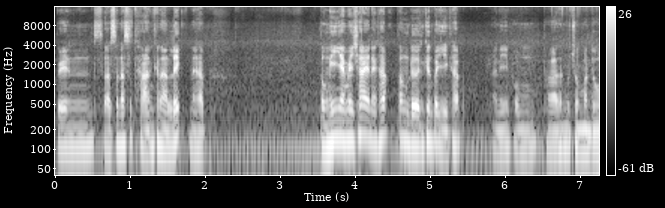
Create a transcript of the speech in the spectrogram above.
เป็นศาสนสถานขนาดเล็กนะครับ ตรงนี้ยังไม่ใช่นะครับ ต้องเดินขึ้นไปอีกครับ อันนี้ผมพาท่านผู้ชมมาดู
